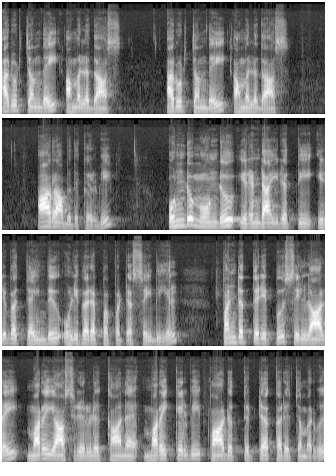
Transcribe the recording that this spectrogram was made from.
அருட்தந்தை அமலதாஸ். அருட்தந்தை அமலதாஸ். ஆறாவது கேள்வி. ஒன்று மூன்று இரண்டாயிரத்தி இருபத்தைந்து ஒளிபரப்பப்பட்ட செய்தியில் பண்டத்தெரிப்பு சில்லாலை மறையாசிரியர்களுக்கான மறைக்கல்வி பாடத்திட்ட கருத்தமர்வு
